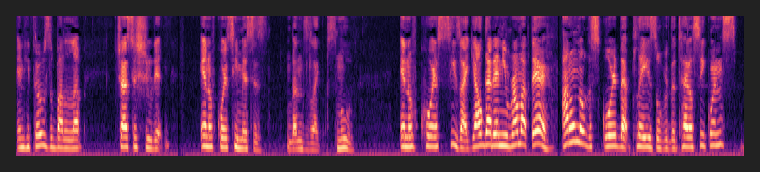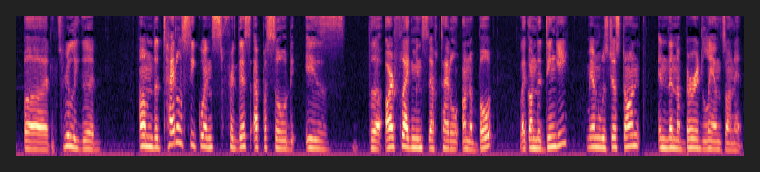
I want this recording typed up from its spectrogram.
And he throws the bottle up, tries to shoot it, and of course he misses. Buttons is like, Smooth. And of course, he's like, Y'all got any rum up there? I don't know the score that plays over the title sequence, but it's really good. Um, the title sequence for this episode is the Our Flag Means Death title on a boat like on the dinghy man was just on, and then a bird lands on it,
